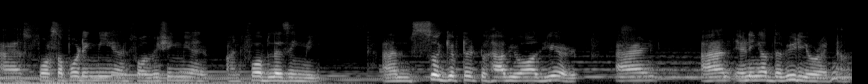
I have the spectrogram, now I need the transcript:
as for supporting me and for wishing me and, and for blessing me. I'm so gifted to have you all here and I'm ending up the video right now.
